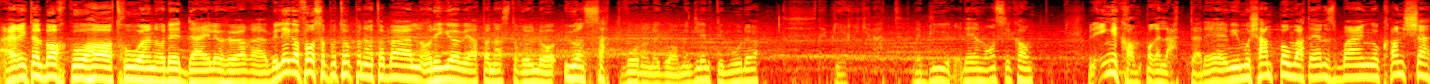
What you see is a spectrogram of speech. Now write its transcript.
Eirik Del Barco har troen, og det er deilig å høre. Vi ligger fortsatt på toppen av tabellen, og det gjør vi etter neste runde. Og uansett hvordan det går. Men Glimt i Bodø, det blir ikke lett. Det, blir, det er en vanskelig kamp. Men ingen kamper er lette. Er, vi må kjempe om hvert eneste poeng, og kanskje,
